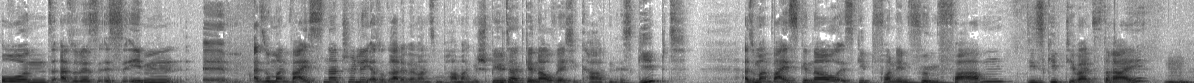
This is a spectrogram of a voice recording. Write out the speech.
Und also das ist eben, äh, also man weiß natürlich, also gerade wenn man es ein paar Mal gespielt hat, genau welche Karten es gibt. Also man weiß genau, es gibt von den fünf Farben, die es gibt, jeweils drei. Mhm.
